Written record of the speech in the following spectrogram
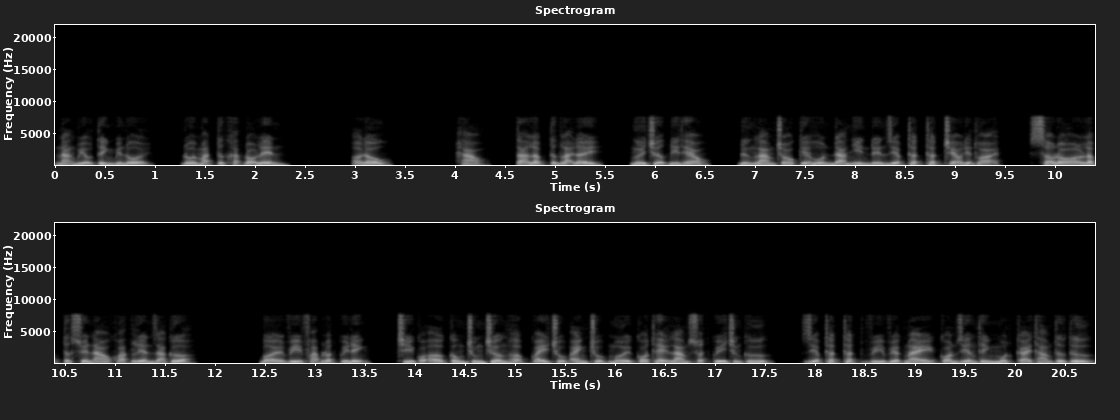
nàng biểu tình biến đổi, đôi mắt tức khắc đỏ lên. Ở đâu? Hảo, ta lập tức lại đây, ngươi trước đi theo, đừng làm cho kia hôn đả nhìn đến Diệp thật thật treo điện thoại, sau đó lập tức xuyên áo khoác liền ra cửa. Bởi vì pháp luật quy định, chỉ có ở công chúng trường hợp quay chụp ảnh chụp mới có thể làm xuất quỹ chứng cứ. Diệp thật thật vì việc này còn riêng thỉnh một cái thám tử tư,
